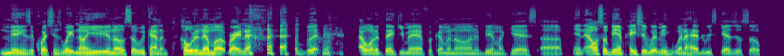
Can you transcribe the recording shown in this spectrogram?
millions of questions waiting on you, you know, so we're kind of holding them up right now. but I want to thank you, man, for coming on and being my guest, uh, and also being patient with me when I had to reschedule. So,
